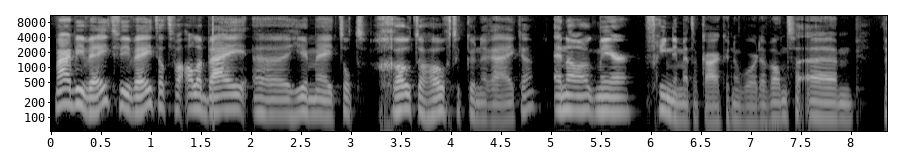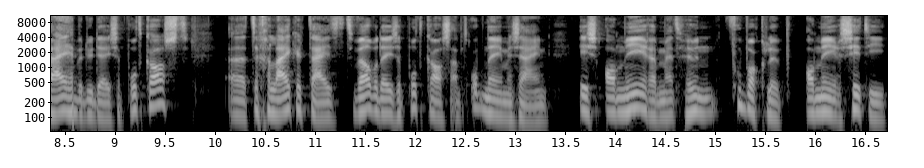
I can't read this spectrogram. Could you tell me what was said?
Maar wie weet, wie weet dat we allebei eh, hiermee tot grote hoogte kunnen reiken. En dan ook meer vrienden met elkaar kunnen worden. Want ehm, wij hebben nu deze podcast. Eh, tegelijkertijd, terwijl we deze podcast aan het opnemen zijn, is Almere met hun voetbalclub Almere City...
